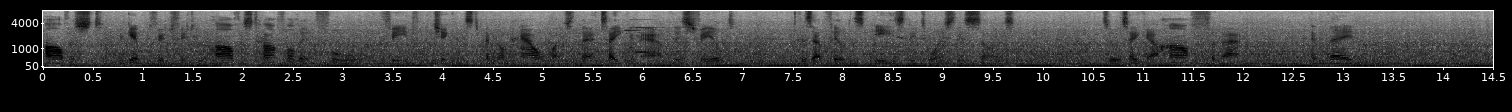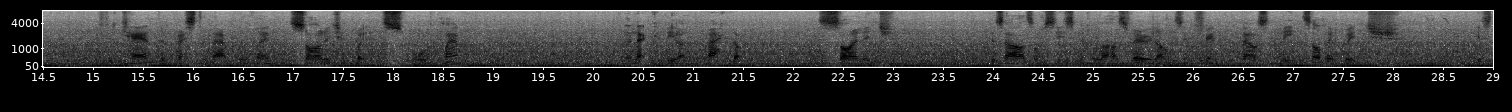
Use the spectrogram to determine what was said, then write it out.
harvest. Again, with 50-50, we'll harvest half of it for feed for the chickens, depending on how much they're taking out of this field, because that field is easily twice this size. So we'll take out half for that, and then if we can, the rest of that we'll then silage and put in the smaller plant. And that could be like backup silage because ours obviously isn't going to last very long, it's only 300,000 litres of it, which is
